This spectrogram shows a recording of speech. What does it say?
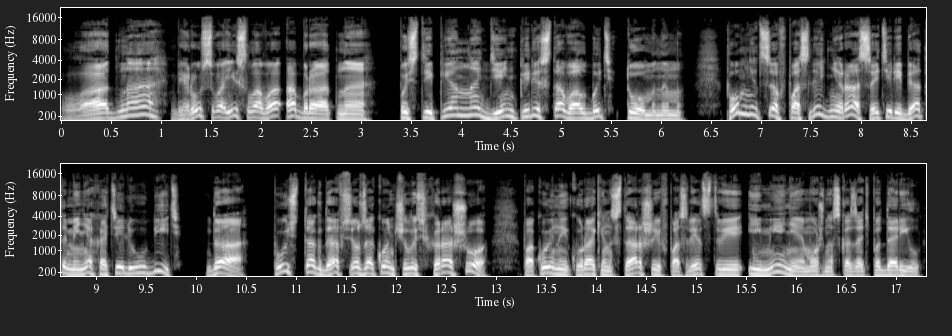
Ладно, беру свои слова обратно. Постепенно день переставал быть томным. Помнится, в последний раз эти ребята меня хотели убить. Да, Пусть тогда все закончилось хорошо. Покойный Куракин-старший впоследствии имение, можно сказать, подарил,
